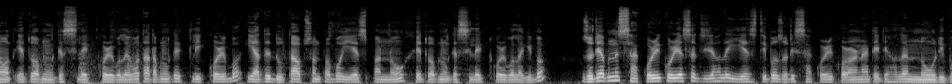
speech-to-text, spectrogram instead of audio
নট এইটো আপোনালোকে চিলেক্ট কৰিব লাগিব। তাত আপোনালোকে ক্লিক কৰিব। ইয়াতে দুটা অপশ্যন পাব য়েছ বা ন' সেইটো আপোনালোকে চিলেক্ট কৰিব লাগিব। যদি আপুনি চাকৰি কৰি আছে তেতিয়াহ'লে য়েছ দিব। যদি চাকৰি কৰা নাই তেতিয়াহ'লে ন' দিব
